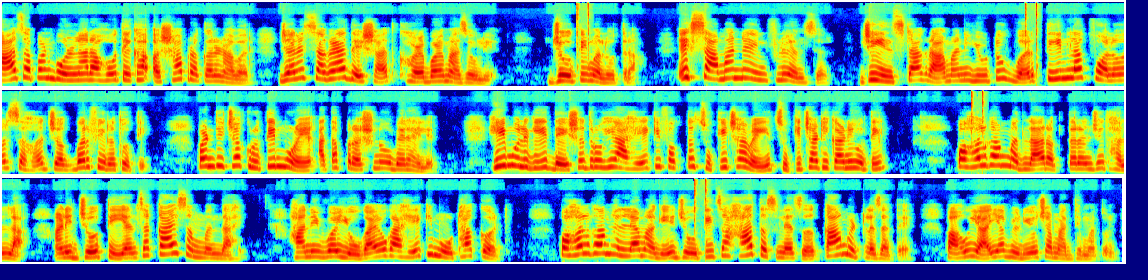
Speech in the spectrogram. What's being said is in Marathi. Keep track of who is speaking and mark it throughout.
Speaker 1: आज आपण बोलणार आहोत एका अशा प्रकरणावर ज्याने सगळ्या देशात खळबळ माजवली ज्योती मल्होत्रा एक सामान्य इन्फ्लुएन्सर जी इंस्टाग्राम आणि युट्यूबवर तीन लाख फॉलोअर्ससह जगभर फिरत होती. पण तिच्या कृतींमुळे आता प्रश्न उभे राहिलेत ही मुलगी देशद्रोही आहे की फक्त चुकीच्या वेळी चुकीच्या ठिकाणी होती? पहलगाम मधला रक्तरंजित हल्ला आणि ज्योती यांचा काय संबंध आहे? हा निव्वळ योगायोग आहे की मोठा कट? पहलगाम हल्ल्यामागे ज्योतीचा हात असल्याचं का म्हटलं जाते पाहूया या व्हिडिओच्या माध्यमातून.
